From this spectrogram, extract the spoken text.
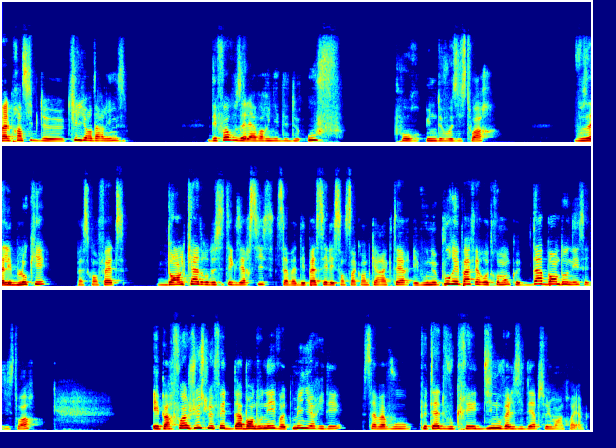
a le principe de kill your darlings. Des fois vous allez avoir une idée de ouf pour une de vos histoires. Vous allez bloquer parce qu'en fait, dans le cadre de cet exercice, ça va dépasser les 150 caractères et vous ne pourrez pas faire autrement que d'abandonner cette histoire. Et parfois, juste le fait d'abandonner votre meilleure idée, ça va vous peut-être vous créer 10 nouvelles idées absolument incroyables.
